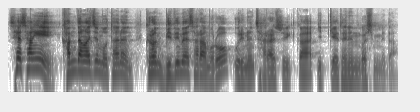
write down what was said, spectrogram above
세상이 감당하지 못하는 그런 믿음의 사람으로 우리는 자랄 수 있게 되는 것입니다.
